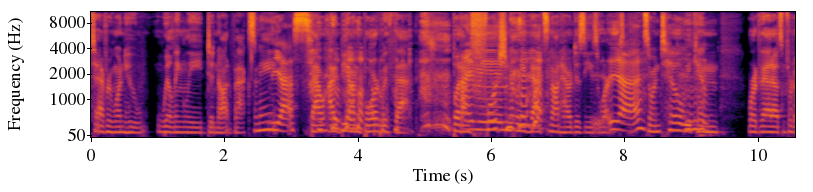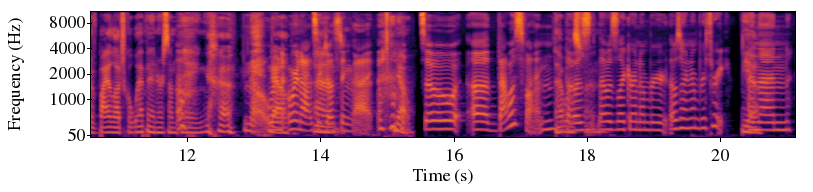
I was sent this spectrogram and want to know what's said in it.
to everyone who willingly did not vaccinate, Yes, that I'd be on board with that. But I mean- unfortunately, that's not how disease works. Yeah. So until we can work that out, some sort of biological weapon or something. no, we're No. not, we're not Um, suggesting that. no. So uh, that was fun. That was was fun. that was like our number. That was our number three. Yeah. And then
